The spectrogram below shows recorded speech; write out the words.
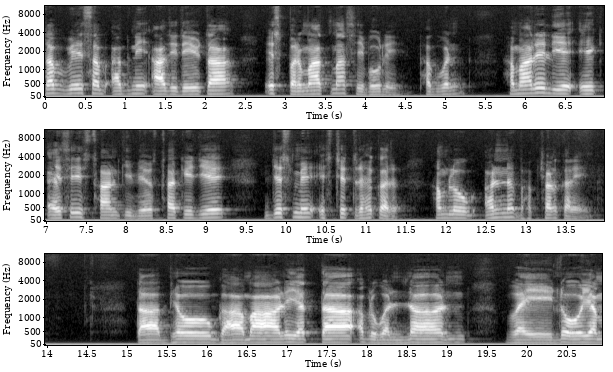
तब वे सब अग्नि आदि देवता इस परमात्मा से बोले, भगवान, हमारे लिए एक ऐसे स्थान की व्यवस्था कीजिए जिसमें स्थित रहकर हम लोग अन्न भक्षण करें। ताभ्यो गामानियत्ता अब्रुवन्न वै लोयम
